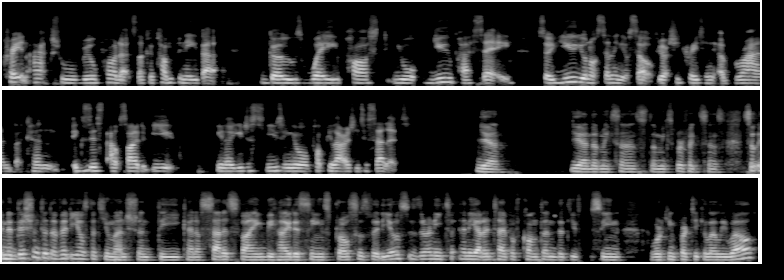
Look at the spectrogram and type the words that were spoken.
create an actual real product like a company that goes way past your you per se so you you're not selling yourself you're actually creating a brand that can exist outside of you you know you're just using your popularity to sell it yeah yeah, that makes sense. That makes perfect sense. So, in addition to the videos that you mentioned, the kind of satisfying behind the scenes process videos, is there any t- any other type of content that you've seen working particularly well?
